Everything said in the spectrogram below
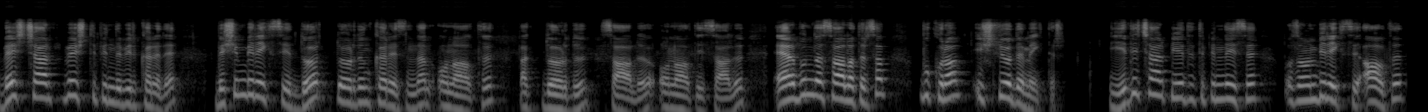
5 çarpı 5 tipinde bir karede 5'in bir eksiği 4. 4'ün karesinden 16. Bak 4'ü sağlıyor. 16'yı sağlıyor. Eğer bunu da sağlatırsam bu kural işliyor demektir. 7 çarpı 7 tipinde ise o zaman 1 eksi 6.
